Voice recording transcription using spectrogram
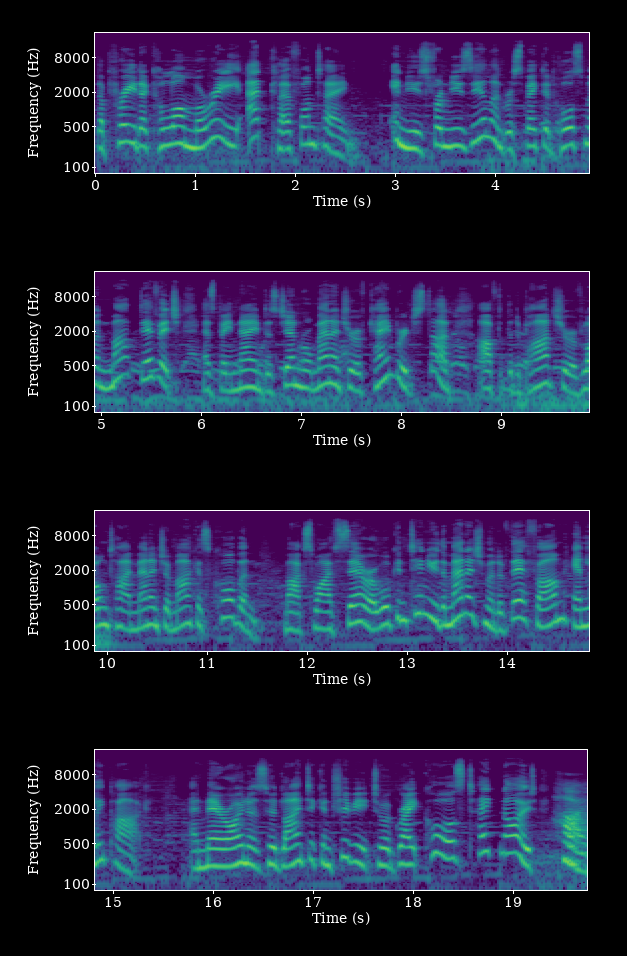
the Prix de Colombe Marie at Clairefontaine. In news from New Zealand, respected horseman Mark Devich has been named as General Manager of Cambridge Stud after the departure of longtime manager Marcus Corbin. Mark's wife Sarah will continue the management of their farm, Henley Park. And mare owners who'd like to contribute to a great cause, take note. Hi,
